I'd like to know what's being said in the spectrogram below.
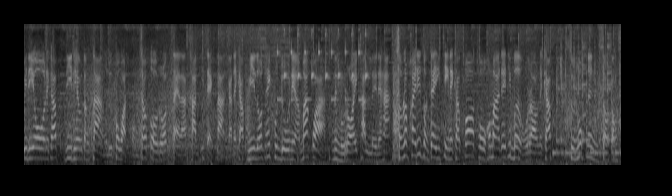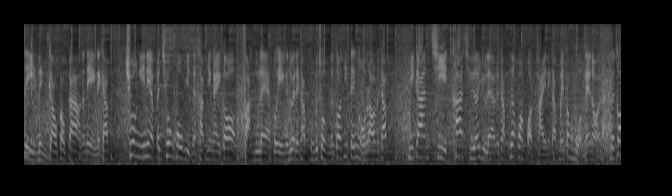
วิดีโอนะครับดีเทลต่างๆ หรือประวัติของเจ้าตัวรถแต่ละคันที่แตกต่างกันนะครับมีรถให้คุณดูเนี่ยมากกว่า 100 คันเลยนะฮะสำหรับใครที่สนใจจริงๆนะครับก็โทรเข้ามาได้ที่เบอร์ของเรานะครับ 0612241999 นั่นเองนะครับ ช่วงนี้เนี่ยเป็นช่วงโควิดนะครับยังไงก็ฝากดูแลตัวเองกันด้วยนะครับคุณผู้ชมแล้วก็ที่เต็นท์ของเรานะครับมีการฉีดฆ่าเชื้ออยู่แล้วนะครับเพื่อความปลอดภัยนะครับไม่ต้องห่วงแน่นอน แล้วก็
